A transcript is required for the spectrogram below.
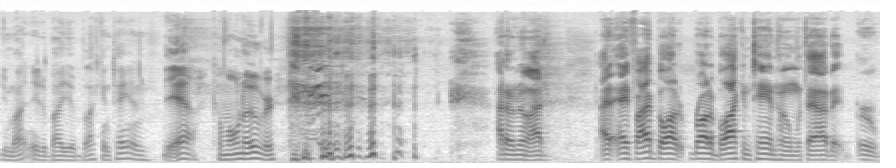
You might need to buy you a black and tan. yeah, come on over. I don't know. I, I if I brought, brought a black and tan home without it, or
